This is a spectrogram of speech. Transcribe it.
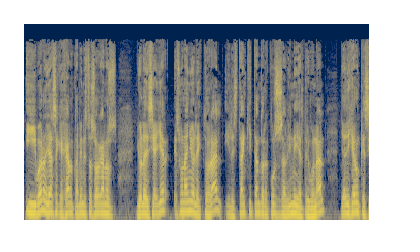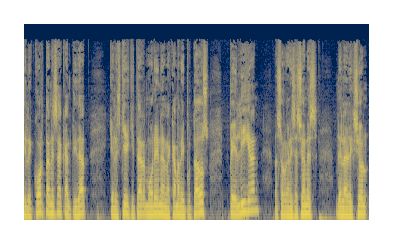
Y bueno, ya se quejaron también estos órganos. Yo le decía ayer, es un año electoral y le están quitando recursos al INE y al tribunal. Ya dijeron que si le cortan esa cantidad que les quiere quitar Morena en la Cámara de Diputados, peligran las organizaciones de la elección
